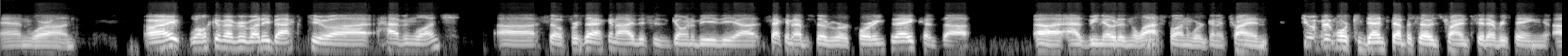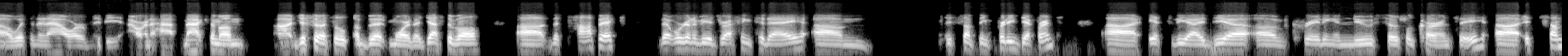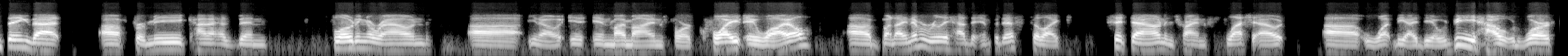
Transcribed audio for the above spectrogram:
And we're on. All right, welcome everybody back to uh, having lunch. Uh, so for Zach and I, this is going to be the uh, second episode we're recording today because, uh, uh, as we noted in the last one, we're going to try and do a bit more condensed episodes, try and fit everything uh, within an hour, maybe hour and a half maximum, just so it's a, a, bit more digestible. the topic that we're going to be addressing today um, is something pretty different. Uh, it's the idea of creating a new social currency. Uh, it's something that, uh, for me, kind of has been floating around, uh, you know, in, in, my mind for quite a while. Uh, but I never really had the impetus to like sit down and try and flesh out uh, what the idea would be, how it would work,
